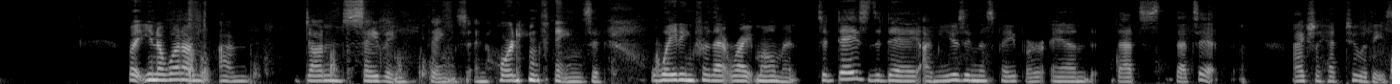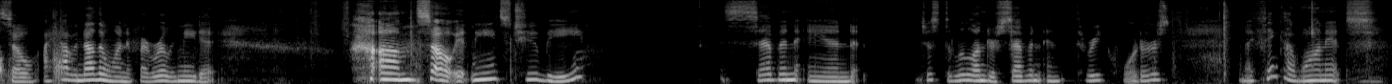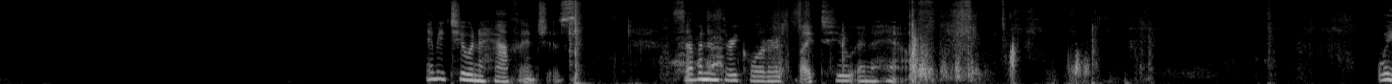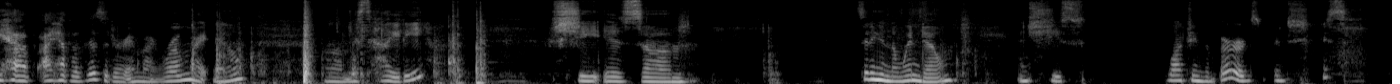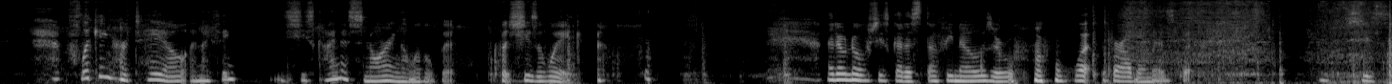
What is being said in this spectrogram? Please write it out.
but you know what? I'm I'm done saving things and hoarding things and waiting for that right moment. Today's the day I'm using this paper and that's that's it. I actually had two of these, so I have another one if I really need it. Um, so it needs to be seven and just a little under seven and three quarters. And I think I want it maybe two and a half inches. Seven and three quarters by two and a half. We have, I have a visitor in my room right now, uh, Miss Heidi. She is um, sitting in the window and she's watching the birds and she's flicking her tail and I think she's kind of snoring a little bit, but she's awake. I don't know if she's got a stuffy nose or, or what the problem is, but she's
